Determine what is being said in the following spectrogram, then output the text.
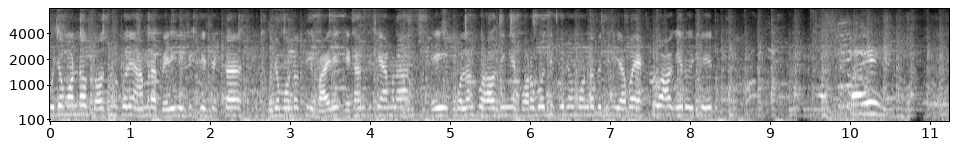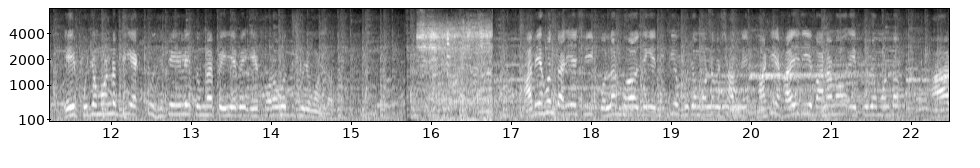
পুজো মণ্ডপ, দর্শন করে আমরা বেরিয়ে গেছি বেশ একটা পুজো মণ্ডপ থেকে বাইরে। এখান থেকে আমরা এই কল্যাণপুর হাউসিংয়ের পরবর্তী পুজো মণ্ডপের দিকে যাব, একটু আগে রয়েছে। এই পুজো মণ্ডপ থেকে একটু হেঁটে গেলেই তোমরা পেয়ে যাবে এর পরবর্তী পুজো মণ্ডপ। আমি এখন দাঁড়িয়ে আছি কল্যাণপুর হাউসিংয়ের দ্বিতীয় পুজো মণ্ডপের সামনে। মাটির হাড়ি দিয়ে বানানো এই পুজো মণ্ডপ। আর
